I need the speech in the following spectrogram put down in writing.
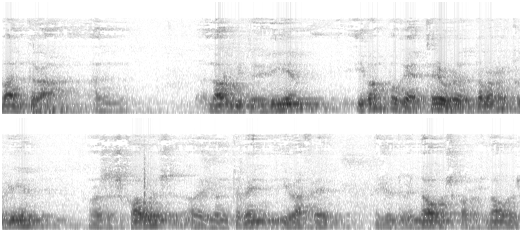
va entrar en l'òrbita, diríem, i van poder treure de la rectoria les escoles, l'Ajuntament, i va fer Ajuntament nou, escoles noves,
